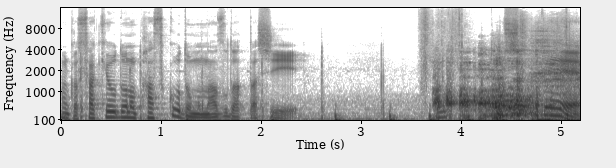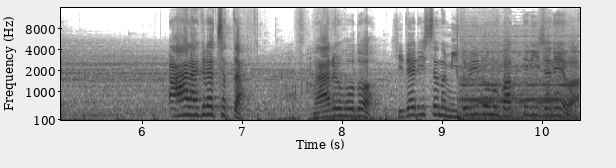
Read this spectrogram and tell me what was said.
なんか先ほどのパスコードも謎だったし。ひょっとして。あーなくなっちゃった。なるほど。左下の緑色のバッテリーじゃねえわ。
